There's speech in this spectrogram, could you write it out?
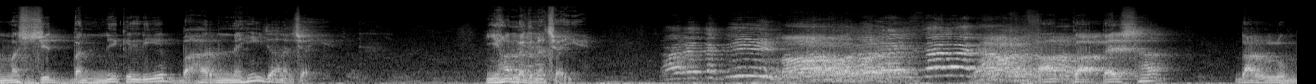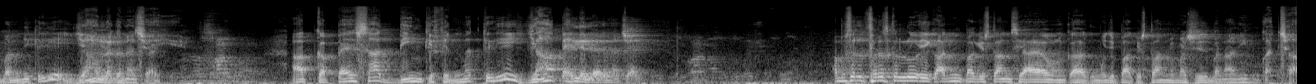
मस्जिद बनने के लिए बाहर नहीं जाना चाहिए। यहाँ लगना चाहिए। आपका पैसा दारुल बनने के लिए यहाँ लगना चाहिए। आपका पैसा दीन की खिदमत के लिए यहाँ पहले लगना चाहिए। अब सर फ़र्ज़ कर लो एक आदमी पाकिस्तान से आया उन्होंने कहा कि मुझे पाकिस्तान में मस्जिद बनानी है अच्छा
